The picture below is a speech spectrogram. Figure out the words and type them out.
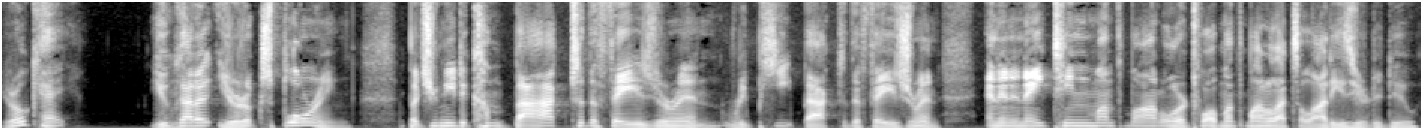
you're okay. You mm-hmm. got to you're exploring, but you need to come back to the phase you're in, repeat back to the phase you're in. And in an 18 month model or 12 month model, that's a lot easier to do.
